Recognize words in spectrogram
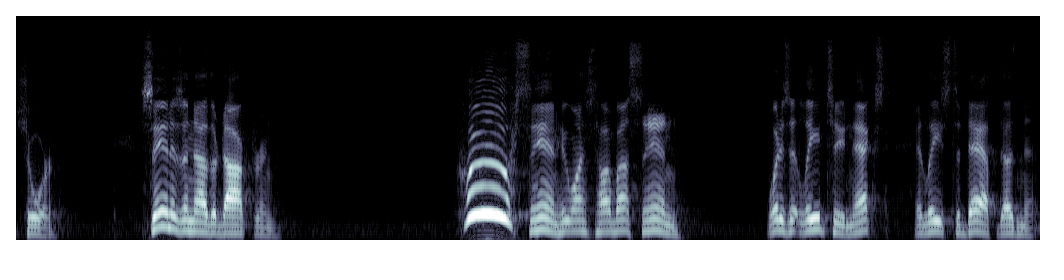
Sure. Sin is another doctrine. Whew, sin. Who wants to talk about sin? What does it lead to next? It leads to death, doesn't it?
